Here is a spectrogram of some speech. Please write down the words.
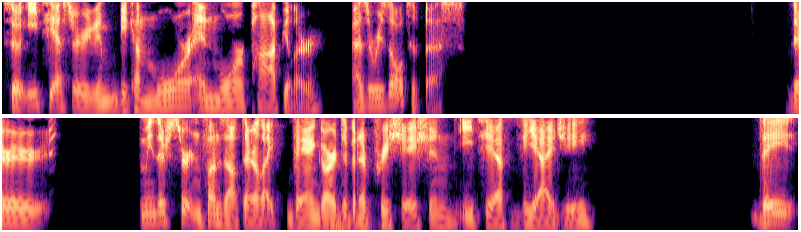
So ETFs are going to become more and more popular as a result of this. There, I mean, there's certain funds out there like Vanguard Dividend Appreciation ETF, VIG. They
